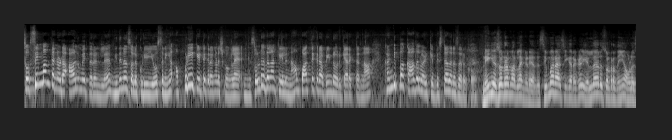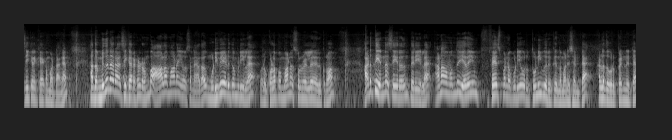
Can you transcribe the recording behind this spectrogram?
ஸோ சிம்மம் தன்னோட ஆளுமை திறன்ல மிதுனம் சொல்லக்கூடிய யோசனையை அப்படியே கேட்டுக்கிறாங்கன்னு வச்சுக்கோங்களேன் நீங்க சொல்றதெல்லாம் கேளு நான் பார்த்துக்கிறேன் அப்படின்ற ஒரு கேரக்டர்னா கண்டிப்பா காதல் வாழ்க்கை பெஸ்ட்டாக தானே சார் இருக்கும். நீங்கள் சொல்கிற மாதிரிலாம் கிடையாது. சிம்ம ராசிக்காரர்கள் எல்லாரும் சொல்கிறதையும் அவ்வளோ சீக்கிரம் கேட்க மாட்டாங்க. அந்த மிதுன ராசிக்காரர்கள் ரொம்ப ஆழமான யோசனை அதாவது முடிவே எடுக்க முடியல ஒரு குழப்பமான சூழ்நிலையில் இருக்கிறோம். அடுத்து என்ன செய்கிறதுன்னு தெரியல. ஆனால் வந்து எதையும் ஃபேஸ் பண்ணக்கூடிய ஒரு துணிவு இருக்குது இந்த மனுஷன்கிட்ட அல்லது ஒரு பெண்ணுகிட்ட.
